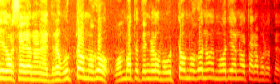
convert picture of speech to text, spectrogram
ಐದು ವರ್ಷ ಏನಾನ ಇದ್ದರೆ ಹುಟ್ಟೋ ಮಗು, ಒಂಬತ್ತು ತಿಂಗಳು ಹುಟ್ಟೋ ಮಗುನೂ ಮೋದಿ ಅನ್ನೋ ಥರ ಬರುತ್ತೆ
